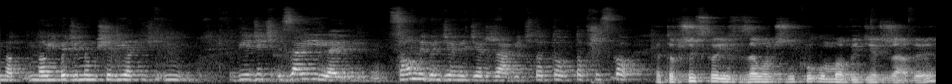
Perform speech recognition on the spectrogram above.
no, no i będziemy musieli jakiś, mm, wiedzieć za ile, co my będziemy dzierżawić, to, to, to wszystko, To wszystko jest w załączniku umowy dzierżawy,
